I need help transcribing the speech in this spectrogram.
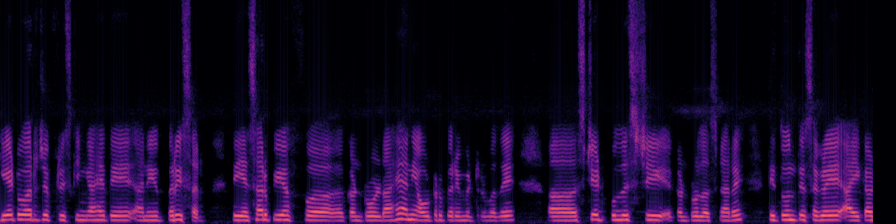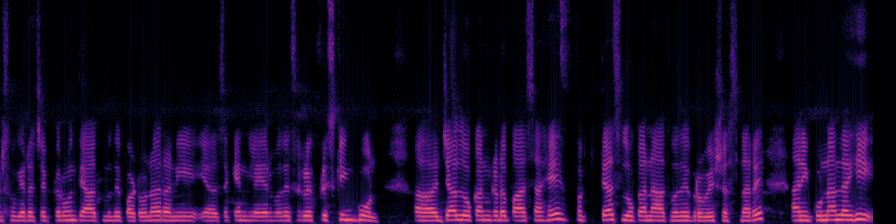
गेटवर जे फ्रिस्किंग आहे ते आणि परिसर ते S R P F controlled आहे आणि आउटर पेरिमीटरमध्ये स्टेट पोलीसची कंट्रोल असणार आहे. तिथून ते सगळे आय कार्ड्स वगैरे चेक करून ते आतमध्ये पाठवणार आणि सेकंड लेअरमध्ये सगळे फ्रिस्किंग होऊन ज्या लोकांकडे पास आहे फक्त त्याच लोकांना आतमध्ये प्रवेश असणार आहे. आणि कुणालाही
